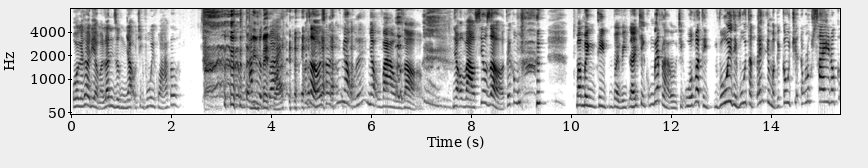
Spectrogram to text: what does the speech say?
Ôi cái thời điểm mà Lân dừng nhậu chị vui quá cơ. Ôi, tại áp vì lực mệt quá. quá. Ôi giời ơi sao lại cứ nhậu thế? Nhậu vào dở. Nhậu vào siêu dở. Thế không mà mình thì bởi vì đấy chị cũng biết là ừ, chị uống vào thì vui thì vui thật đấy nhưng mà cái câu chuyện trong lúc say nó cứ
